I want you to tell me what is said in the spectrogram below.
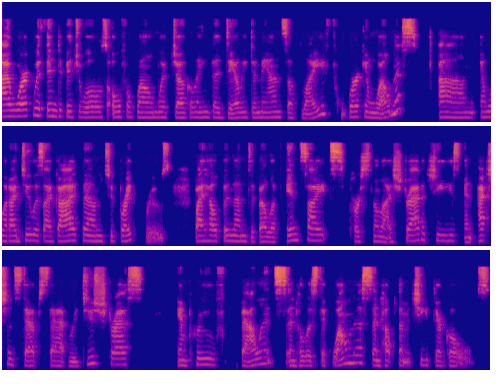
I work with individuals overwhelmed with juggling the daily demands of life, work, and wellness. Um, and what I do is I guide them to breakthroughs by helping them develop insights, personalized strategies, and action steps that reduce stress, improve balance and holistic wellness, and help them achieve their goals.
